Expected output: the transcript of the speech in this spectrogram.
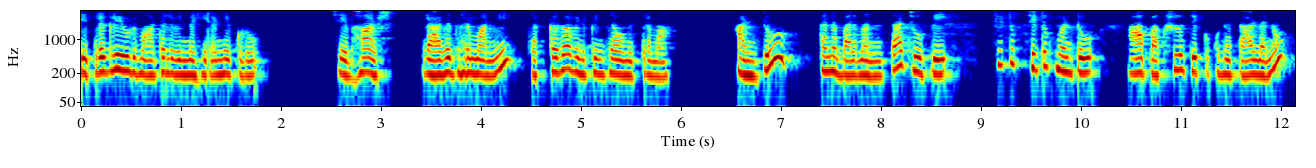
చిత్రగ్రీవుడి మాటలు విన్న హిరణ్యకుడు శభాష్ రాజధర్మాన్ని చక్కగా వినిపించావు మిత్రమా అంటూ తన బలమంతా చూపి చిటుక్ చిటుక్మంటూ ఆ పక్షులు చిక్కుకున్న తాళ్ళను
